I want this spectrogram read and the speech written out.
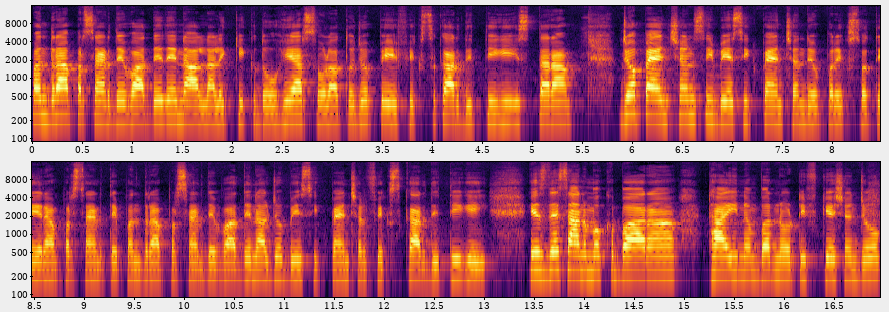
15% ਦੇ ਵਾਧੇ ਦੇ ਨਾਲ ਨਾਲ 1/1/2016 ਤੋਂ ਜੋ ਪੇ ਫਿਕਸ ਕਰ ਦਿੱਤੀ ਗਈ ਇਸ ਤਰ੍ਹਾਂ, ਜੋ ਪੈਨਸ਼ਨ ਸੀ, ਬੇਸਿਕ ਪੈਨਸ਼ਨ ਦੇ ਉੱਪਰ 113% ਤੇ 15% ਦੇ ਵਾਧੇ ਨਾਲ ਜੋ ਬੇਸਿਕ ਪੈਨਸ਼ਨ ਫਿਕਸ ਕਰ ਦਿੱਤੀ ਗਈ। ਇਸ ਦੇ ਸਨਮੁਖ 12 28 ਨੰਬਰ ਨੋਟੀਫਿਕੇਸ਼ਨ ਜੋ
